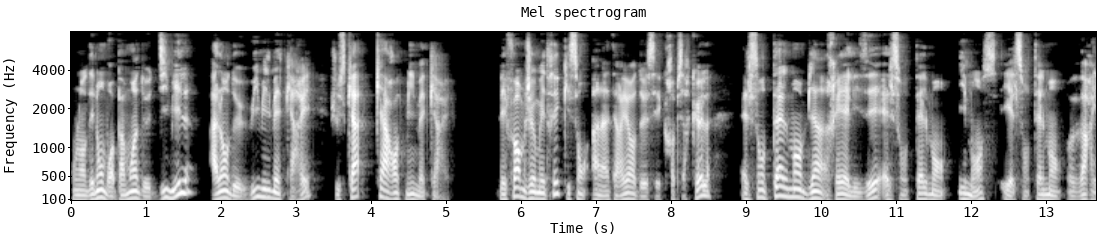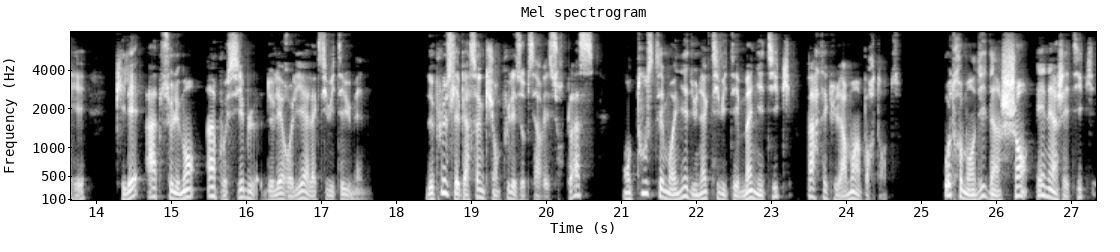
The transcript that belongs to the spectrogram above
On en dénombre pas moins de 10 000, allant de 8 000 m2 jusqu'à 40 000 m2. Les formes géométriques qui sont à l'intérieur de ces crop circles, elles sont tellement bien réalisées, elles sont tellement immenses et elles sont tellement variées qu'il est absolument impossible de les relier à l'activité humaine. De plus, les personnes qui ont pu les observer sur place ont tous témoigné d'une activité magnétique particulièrement importante. Autrement dit, d'un champ énergétique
